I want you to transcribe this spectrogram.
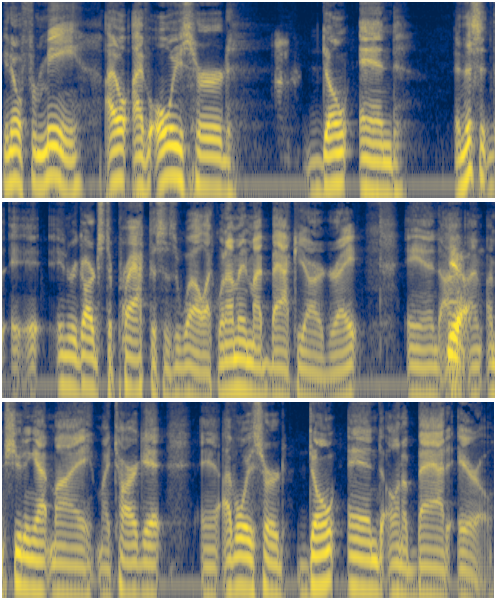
you know, for me, I I've always heard don't end and this is in regards to practice as well. Like when I'm in my backyard, right, and yeah. I, am shooting at my my target, and I've always heard, "Don't end on a bad arrow.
